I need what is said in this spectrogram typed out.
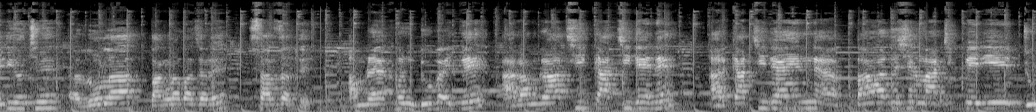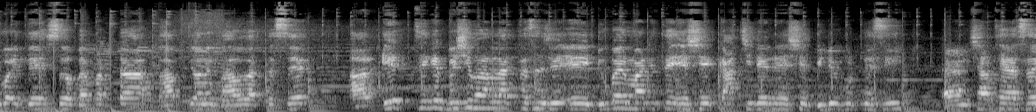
এটি হচ্ছে রোলা বাংলা বাজারে সারজাতে। আমরা এখন দুবাইতে আর আমরা আছি কাচি ডাইনে আর কাচি ডাইন বাংলাদেশের মাটি পেরিয়ে দুবাইতে। সো ব্যাপারটা ভাবতে অনেক ভালো লাগতেছে। আর এর থেকে বেশি ভালো লাগতেছে যে এই দুবাই মাটিতে এসে কাচি ডাইনে এসে ভিডিও করতেছি। And সাথে আছে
